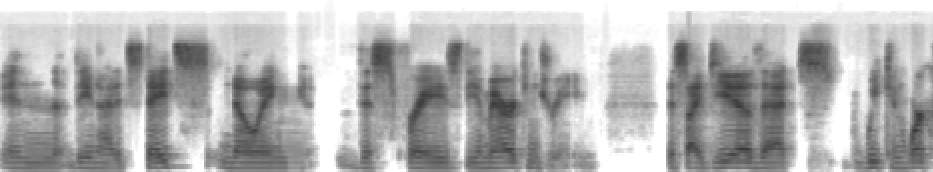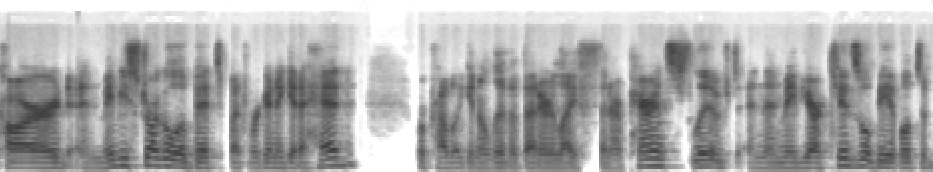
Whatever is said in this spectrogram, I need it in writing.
in the United States knowing this phrase, the American dream, this idea that we can work hard and maybe struggle a bit, but we're going to get ahead we're probably going to live a better life than our parents lived. And then maybe our kids will be able to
